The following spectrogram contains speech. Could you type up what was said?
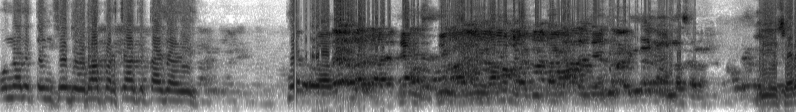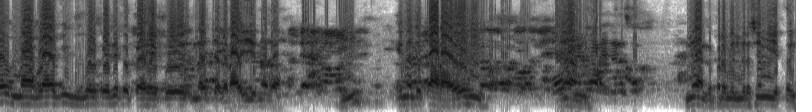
ਉਹਨਾਂ ਦੇ 302 ਦਾ ਪਰਚਾ ਕੀਤਾ ਜਾਵੇ। ਇਹ ਸਾਰਾ ਮਾਮਲਾ ਹੈ ਕਿ ਗੂਗਲ ਪੇ ਦੇ ਕੋਈ ਪੈਸੇ ਪੂਏ ਇਹਨਾਂ ਝਗੜਾ ਜੀ ਇਹਨਾਂ ਦਾ। ਇਹਨਾਂ ਦੇ ਘਰ ਆਏ ਸੀ। ਨਿਹੰਗ। ਪਰਮਿੰਦਰ ਸਿੰਘ ਜੀ ਕੋਈ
